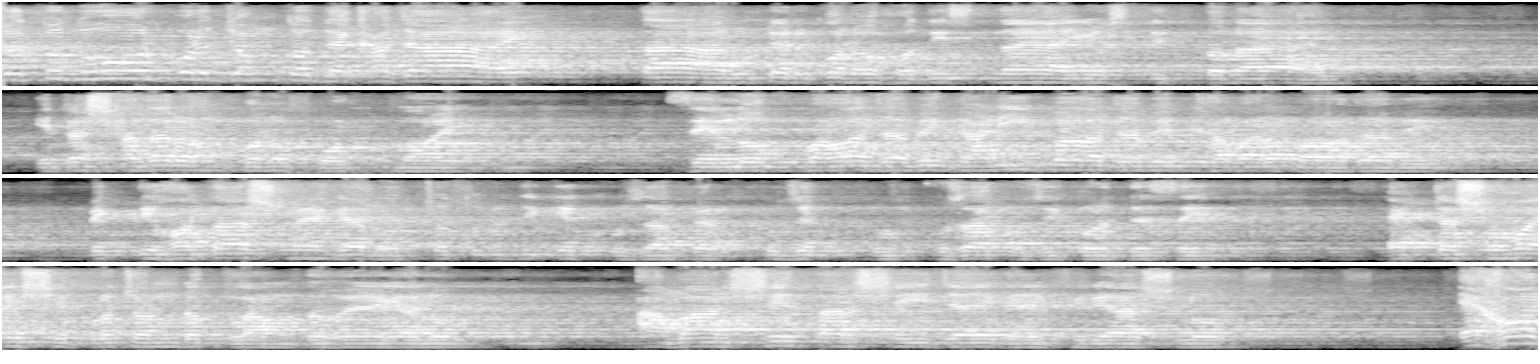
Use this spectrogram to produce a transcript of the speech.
যত দূর পর্যন্ত দেখা যায় তার উটের কোনো হদিস নাই, অস্তিত্ব নাই। এটা সাধারণ কোনো পথ নয়। যে লোক পাওয়া যাবে, গাড়ি পাওয়া যাবে, খাবার পাওয়া যাবে। ব্যক্তি হতাশ হয়ে গেল, চতুর্দিকে খোঁজা খুঁজে, খোঁজাখুঁজি করতেছে। একটা সময় সে প্রচণ্ড ক্লান্ত হয়ে গেল। আবার সে তার সেই জায়গায় ফিরে আসলো। এখন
